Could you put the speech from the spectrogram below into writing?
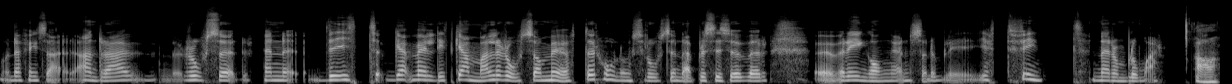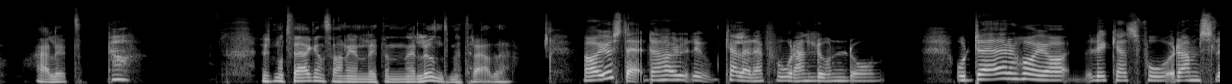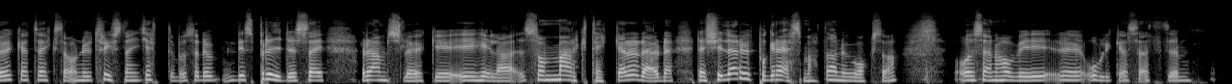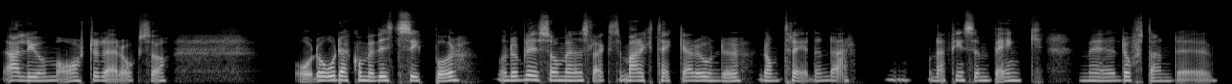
Och där finns andra rosor. En vit, väldigt gammal ros som möter honungsrosen där precis över, över ingången. Så det blir jättefint när de blommar. Ja, härligt. Ja. Ut mot vägen så har ni en liten lund med träd. Ja, just det. Där har, kallar den för våran lund. Och, och där har jag lyckats få ramslök att växa och nu trivs den jättebra. Så det, det sprider sig ramslök i, i hela, som marktäckare där. Den, den kilar ut på gräsmattan nu också. Och sen har vi eh, olika sätt, eh, alliumarter där också. Och, då, och där kommer vitsippor. Och det blir som en slags marktäckare under de träden där. Mm. Och där finns en bänk med doftande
